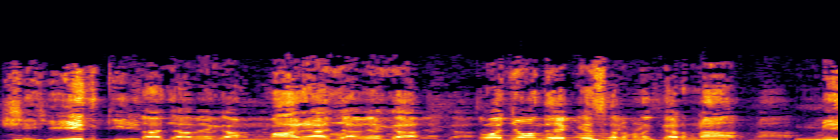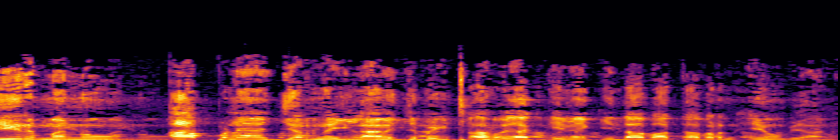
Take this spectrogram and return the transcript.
ਸ਼ਹੀਦ ਕੀਤਾ ਜਾਵੇਗਾ, ਮਾਰਿਆ ਜਾਵੇਗਾ। ਤਵਜੋਂ ਦੇ ਕੇ ਸਰਵਣ ਕਰਨਾ। ਮੀਰ ਮਨੂ ਆਪਣੇ ਜਰਨੈਲਾਂ ਵਿੱਚ ਬੈਠਾ ਹੋਇਆ ਕਿਵੇਂ ਕਿੰਦਾ ਵਾਤਾਵਰਨ ਇਉਂ ਬਿਆਨ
